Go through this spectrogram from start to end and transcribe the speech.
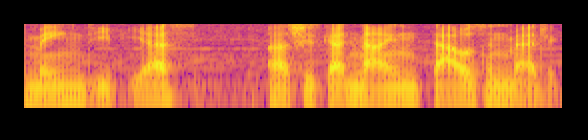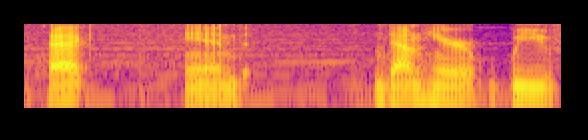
main DPS. Uh, she's got 9,000 magic attack and down here, we've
